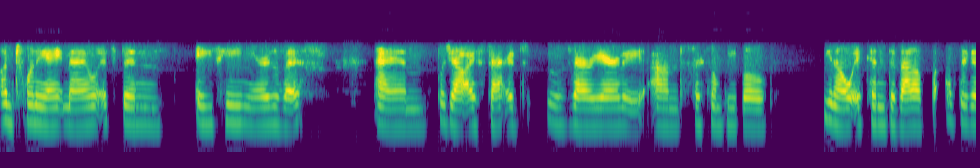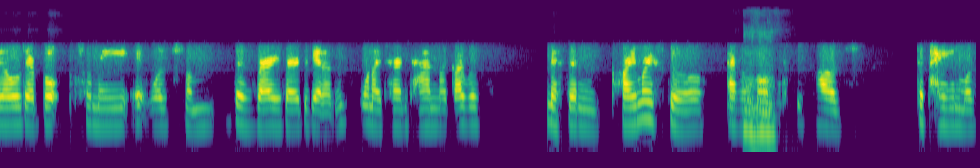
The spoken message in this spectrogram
I'm 28 now. It's been 18 years of it. Um, but yeah, I started very early, and for some people, you know, it can develop as they get older. But for me, it was from the very, very beginning. When I turned 10, like I was missing primary school every mm-hmm. month because the pain was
